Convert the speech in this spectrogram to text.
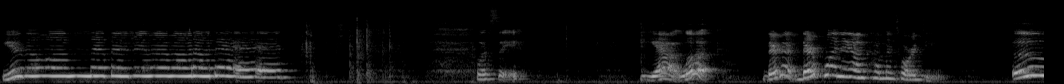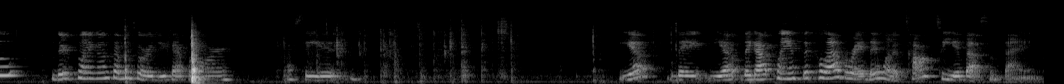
You're the one that they dream about all day. Let's see. Yeah, look. They're they're planning on coming towards you. Ooh, they're planning on coming towards you, Capricorn. I see it. Yep, they yep, they got plans to collaborate. They want to talk to you about some things.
